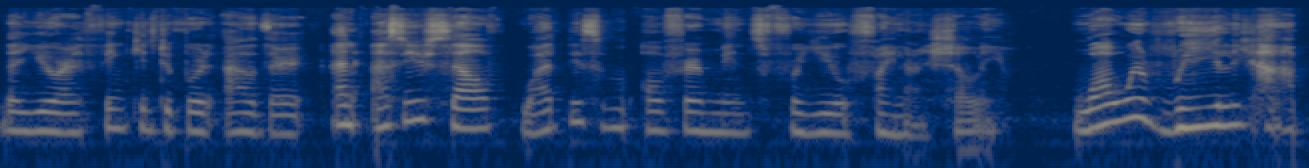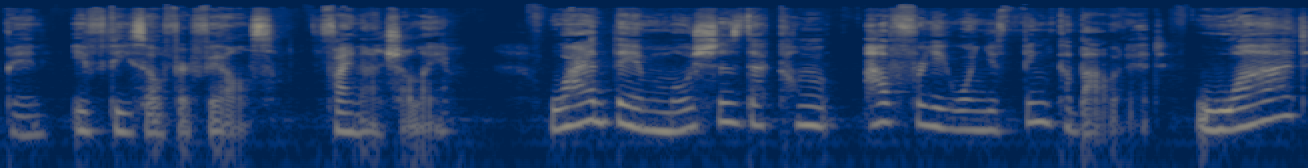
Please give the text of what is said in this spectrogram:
that you are thinking to put out there and ask yourself what this offer means for you financially. What will really happen if this offer fails financially? What are the emotions that come up for you when you think about it? What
